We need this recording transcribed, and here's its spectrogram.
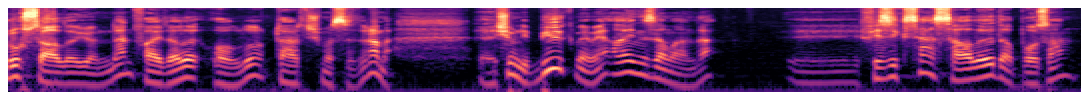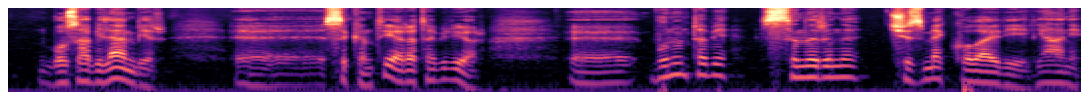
ruh sağlığı yönünden faydalı olduğu tartışmasızdır ama e, şimdi büyük meme aynı zamanda e, fiziksel sağlığı da bozan, bozabilen bir e, sıkıntı yaratabiliyor. E, bunun tabi sınırını çizmek kolay değil. Yani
